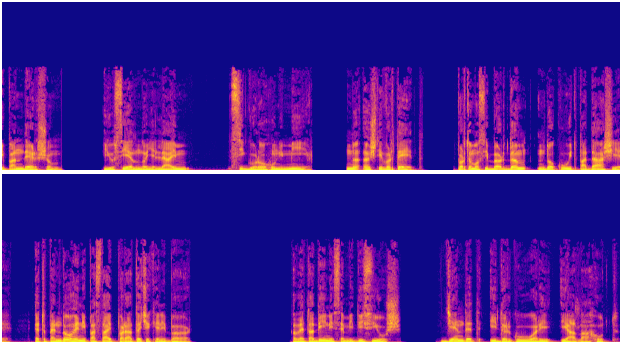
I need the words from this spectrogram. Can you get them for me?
i pandershëm, ju sjell ndonjë lajm, sigurohuni mirë, në është i vërtetë. për të mos i bërë dëm ndokujt pa dashje e të pendoheni pastaj për atë që keni bërë. Dhe ta dini se midis jush gjendet i dërguari i Allahut.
